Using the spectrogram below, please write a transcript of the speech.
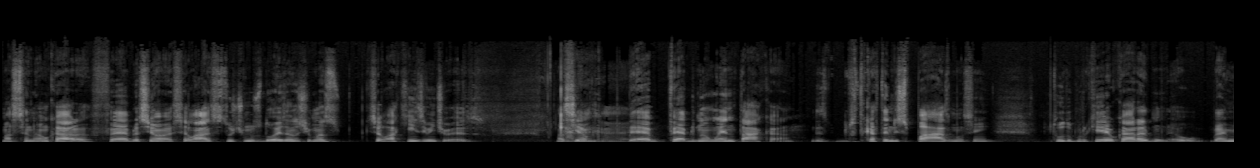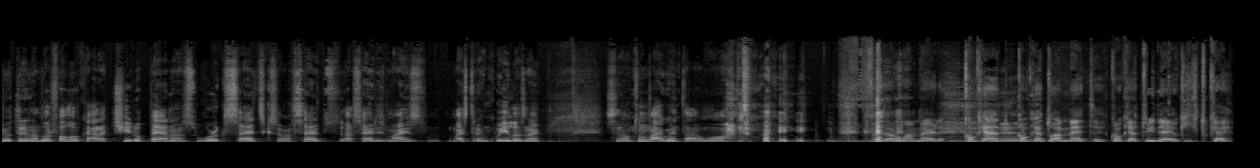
Mas se não, cara, febre, assim, ó, sei lá, esses últimos dois anos eu tive umas, sei lá, 15, 20 vezes. Assim, ó, é febre não aguentar, cara. Ficar tendo espasmo, assim. Tudo porque o cara, aí meu treinador falou, cara, tira o pé nas work sets, que são as séries, as séries mais, mais tranquilas, né? Senão tu não vai aguentar uma hora. Tu vai... Vai dar alguma merda. Qual que, é, qual que é a tua meta? Qual que é a tua ideia? O que que tu quer?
